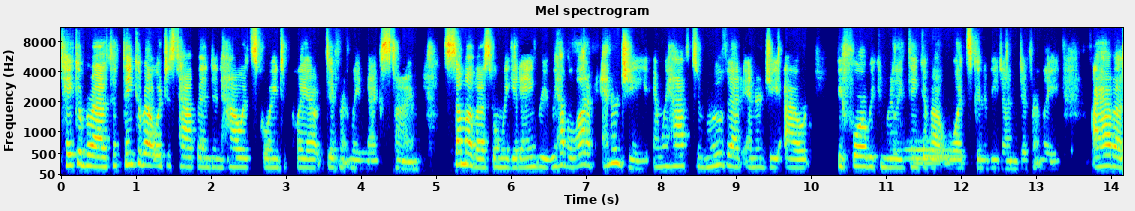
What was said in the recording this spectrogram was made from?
take a breath, think about what just happened and how it's going to play out differently next time. Some of us, when we get angry, we have a lot of energy and we have to move that energy out before we can really think about what's going to be done differently. I have a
